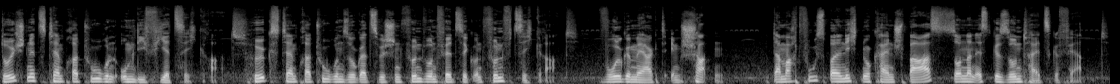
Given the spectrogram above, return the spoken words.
Durchschnittstemperaturen um die 40 Grad, Höchsttemperaturen sogar zwischen 45 und 50 Grad. Wohlgemerkt im Schatten. Da macht Fußball nicht nur keinen Spaß, sondern ist gesundheitsgefährdend.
